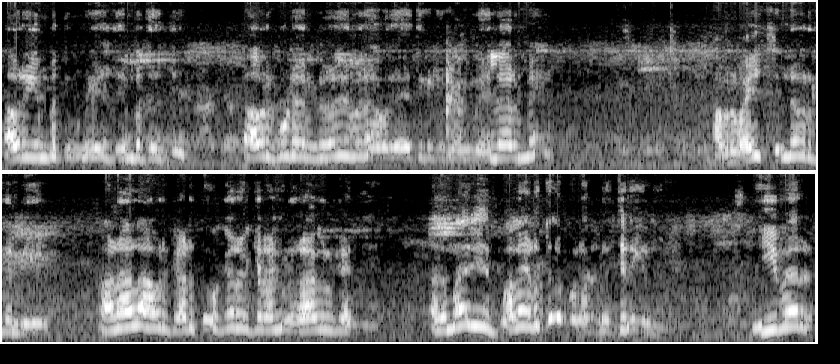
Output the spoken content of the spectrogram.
அவர் எண்பத்தி மூணு வயசு எண்பத்தஞ்சு. அவர் கூட இருக்கிறது இவர் அவரை ஏற்றுக்கிட்டு இருக்காங்க எல்லாருமே. அவர் வயசு சின்னவர் தம்பி. ஆனாலும் அவருக்கு அடுத்து உட்கார வைக்கிறாங்க ராகுல் காந்தி. அது மாதிரி பல இடத்துல பல பிரச்சனைகள். இவர்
